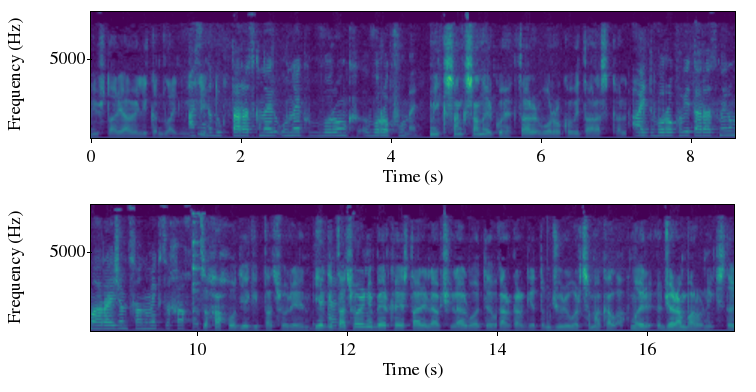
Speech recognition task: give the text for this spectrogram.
մյուս տարի ավելի կընդլայնվի։ այսինքն դուք տարածքներ ունեք, որոնք ռոռոկվում են։ Մի 20-22 հեկտար ռոռոկովի տարածք կա։ Այդ ռոռոկովի տարածքներում առայժմ ցանում եք ծխախոտ։ Ծխախոտ եգիպտացորեն։ Եգիպտացորենի բերքը այս տարի լավ չի լալ, որտեղ կարկար գետում ջուրի վր ցմակալա։ Մեր ջրամբարոնից դե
